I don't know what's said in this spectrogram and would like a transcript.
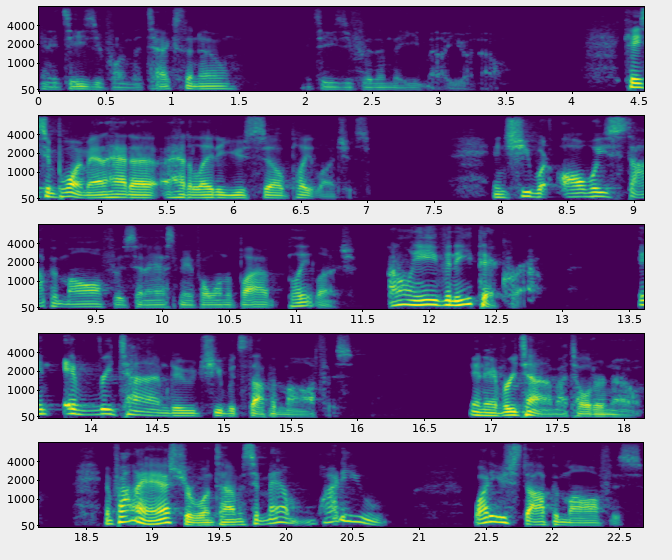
And it's easy for them to text a no. It's easy for them to email you a no. Case in point, man, I had a I had a lady used to sell plate lunches. And she would always stop at my office and ask me if I want to buy a plate lunch. I don't even eat that crap. And every time, dude, she would stop at my office. And every time I told her no. And finally I asked her one time, I said, ma'am, why do you why do you stop in my office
